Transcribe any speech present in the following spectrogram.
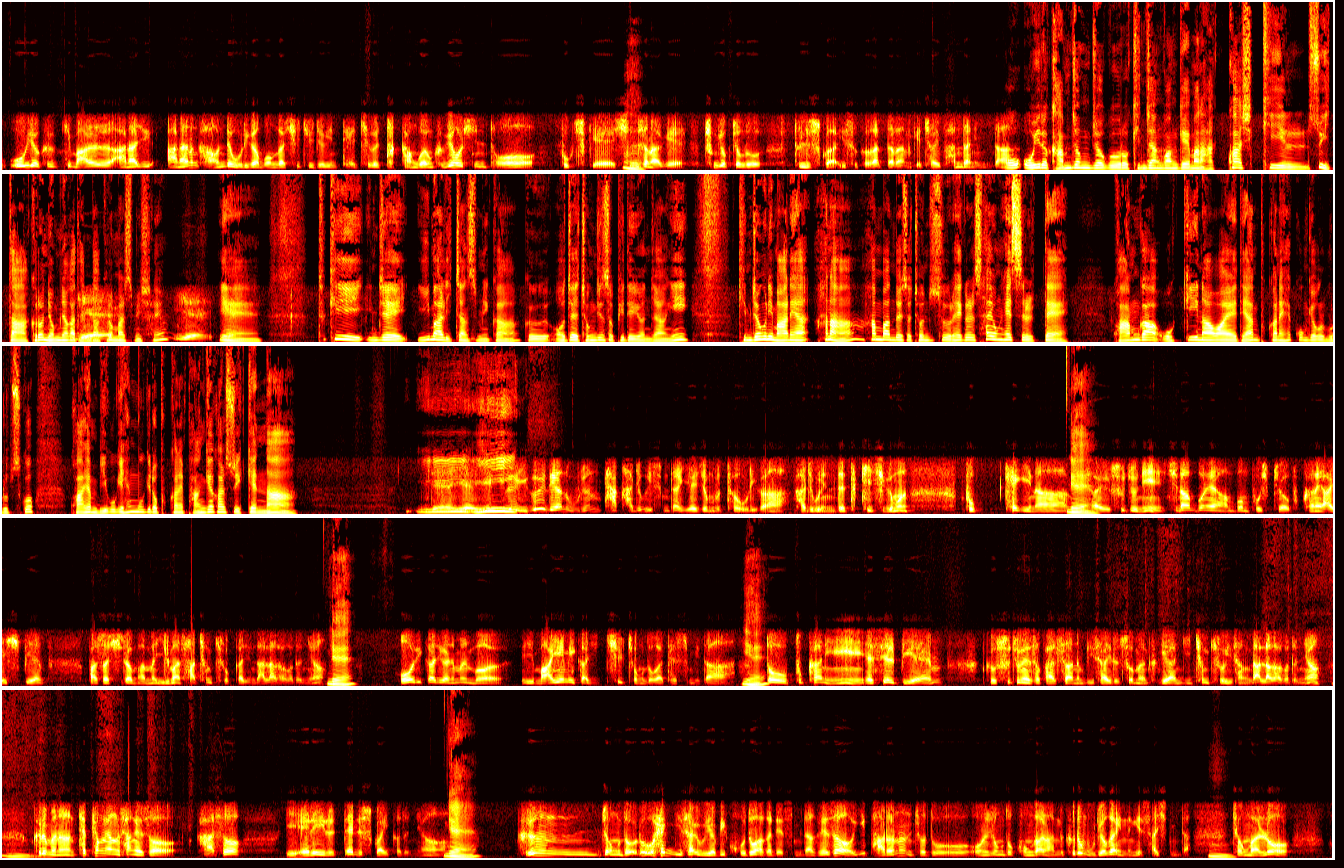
오히려 그렇게 말 안 하지, 안 하는 가운데 우리가 뭔가 실질적인 대책을 탁 강구하면 그게 훨씬 더 북측에 신선하게 충격적으로 들릴 수가 있을 것 같다라는 게 저희 판단입니다. 오, 오히려 감정적으로 긴장 관계만 악화시킬 수 있다. 그런 염려가 된다. 예. 그런 말씀이시네요. 예, 예. 특히 이제 이 말 있지 않습니까? 그 어제 정진석 비대위원장이 김정은이 만에 하나 한반도에서 전술 핵을 사용했을 때 괌과 오키나와에 대한 북한의 핵 공격을 무릅쓰고 과연 미국이 핵무기로 북한에 반격할 수 있겠나? 이, 예, 예. 이, 이거에 대한 우려는 다 가지고 있습니다. 예전부터 우리가 가지고 있는데 특히 지금은 북핵이나 예. 미사일 수준이 지난번에 한번 보십시오. 북한의 ICBM 발사 실험하면 1만 4천 킬로까지 날아가거든요. 예. 어디까지 가냐면 뭐 이 마이애미까지 칠 정도가 됐습니다. 예. 또 북한이 SLBM 그 수중에서 발사하는 미사일을 쏘면 그게 한 2,000km 이상 날아가거든요. 음. 그러면은 태평양 상에서 가서 이 LA를 때릴 수가 있거든요. 예. 그런 정도로 핵 미사일 위협이 고도화가 됐습니다. 그래서 이 발언은 저도 어느 정도 공감을 합니다. 그런 우려가 있는 게 사실입니다. 음. 정말로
